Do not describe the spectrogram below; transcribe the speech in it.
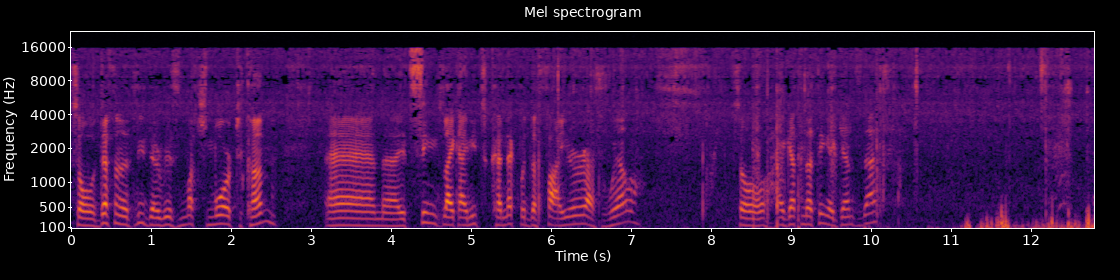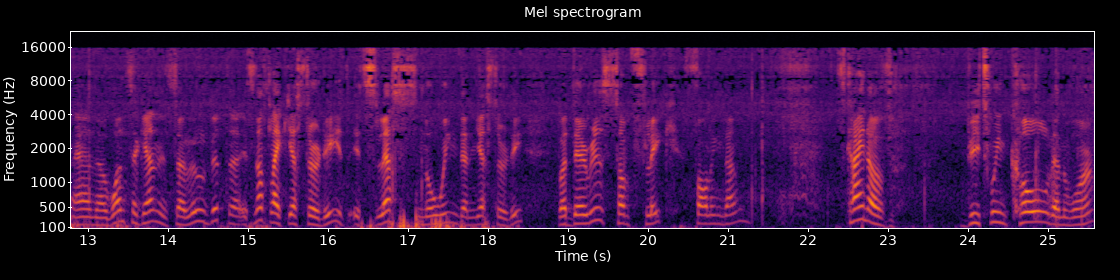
So definitely there is much more to come, and uh, it seems like I need to connect with the fire as well. So I got nothing against that. And uh, once again, it's a little bit. Uh, it's not like yesterday. It, it's less snowing than yesterday, but there is some flake falling down. It's kind of between cold and warm.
